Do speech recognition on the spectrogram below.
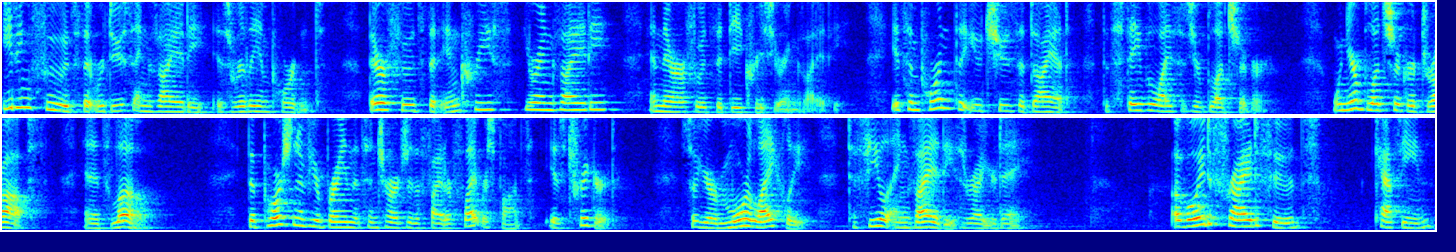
Eating foods that reduce anxiety is really important. There are foods that increase your anxiety, and there are foods that decrease your anxiety. It's important that you choose a diet that stabilizes your blood sugar. When your blood sugar drops and it's low, the portion of your brain that's in charge of the fight or flight response is triggered. So you're more likely to feel anxiety throughout your day. Avoid fried foods, caffeine,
